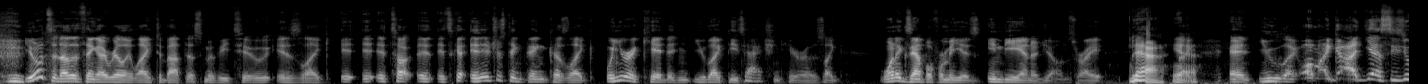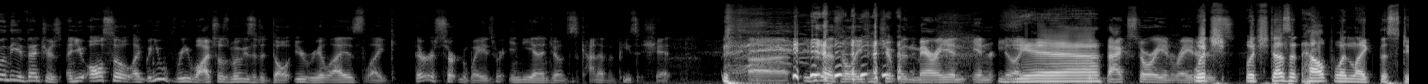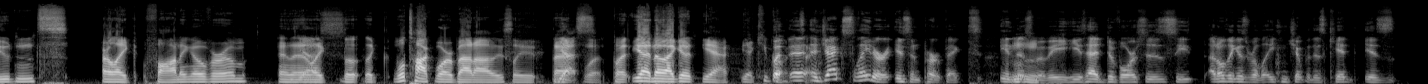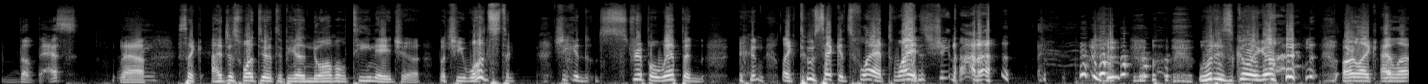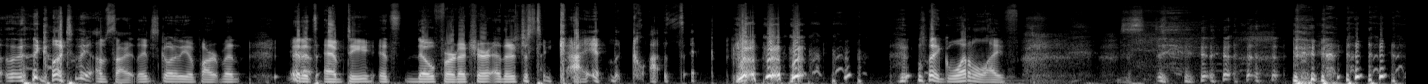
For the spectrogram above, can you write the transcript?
You know what's another thing I really liked about this movie too is like it, it it's a- it, it's an interesting thing because like when you're a kid and you like these action heroes like one example for me is Indiana Jones, right? Yeah, yeah. Like, and you like, oh my god, yes, he's doing the adventures. And you also like when you rewatch those movies as an adult, you realize like there are certain ways where Indiana Jones is kind of a piece of shit. Uh, even his relationship with Marion in like yeah. backstory in Raiders, Which which doesn't help when like the students are like fawning over him. And then Yes. like the like we'll talk more about obviously that Yes. what- but yeah, no, I get yeah, yeah, keep But going. and, Jack Slater isn't perfect in this Mm-mm. movie. He's had divorces. He I don't think his relationship with his kid is the best. No, it's like I just want her to be a normal teenager, but she wants to. She could strip a weapon in like two seconds flat. Why is she not a? what is going on? Or like I love they go to the. I'm sorry, they just go to the apartment and Yeah. it's empty. It's no furniture, and there's just a guy in the closet. like what a life. Just-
